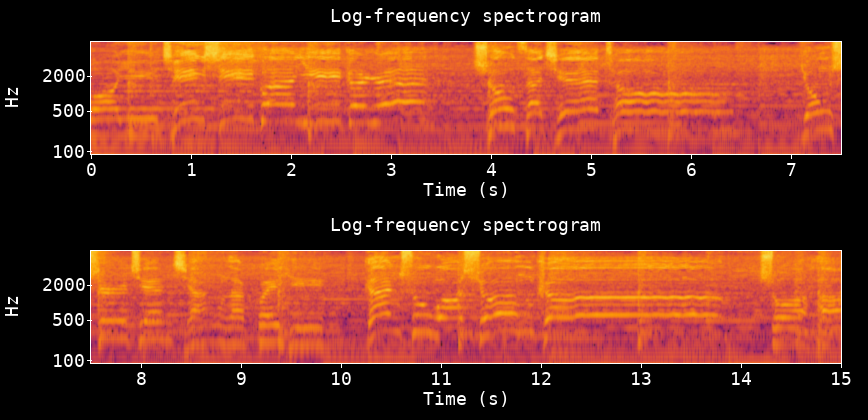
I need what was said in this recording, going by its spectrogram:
我已经习惯一个人走在街头，用时间将那回忆赶出我胸口。说好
